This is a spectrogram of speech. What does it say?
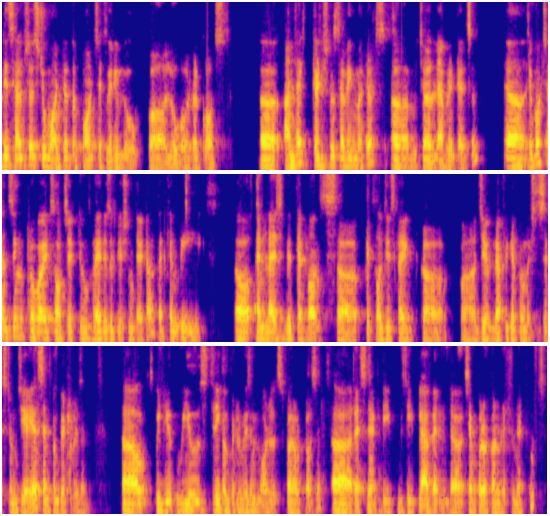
this helps us to monitor the ponds at very low low overall cost. Unlike traditional surveying methods, which are labor intensive, uh, remote sensing provides object to high resolution data that can be uh, analyzed with advanced uh, technologies like uh, uh, Geographic Information System (GIS) and computer vision. Uh, we, we use three computer vision models for our project: ResNet, Deep, Deep Lab, and Temporal Convolution Networks.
